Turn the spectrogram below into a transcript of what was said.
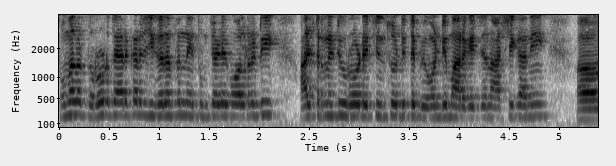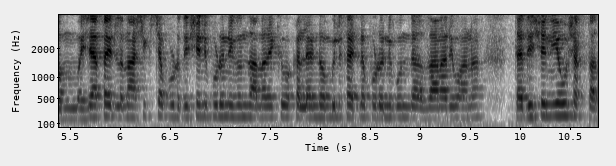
तुम्हाला रोड तयार करायची गरज नाही. तुमच्याकडे ऑलरेडी अल्टरनेटिव्ह रोड आहे. चिंचोटी ते भिवंडी मार्गेचे नाशिक आणि ह्या साईडला नाशिकच्या पुढे दिशेने पुढे निघून जाणारे किंवा कल्याण डोंबिवली साईडनं पुढे निघून जा- जाणारी वाहनं त्या दिशेने येऊ शकतात.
